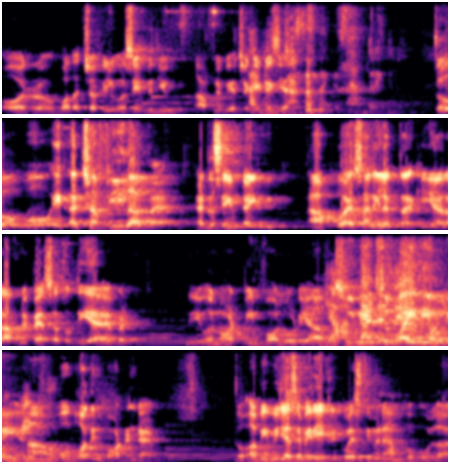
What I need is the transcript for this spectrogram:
और बहुत अच्छा फील हुआ। सेम विद यू आपने भी अच्छा केटर. किया. तो वो एक अच्छा फील आता है। एट द सेम टाइम आपको ऐसा नहीं लगता कि यार आपने पैसा तो दिया है but you are not been followed या सुनवाई नहीं हो रही है। हाँ वो बहुत इंपॉर्टेंट है। तो अभी भी जैसे मेरी एक रिक्वेस्ट थी मैंने आपको बोला।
